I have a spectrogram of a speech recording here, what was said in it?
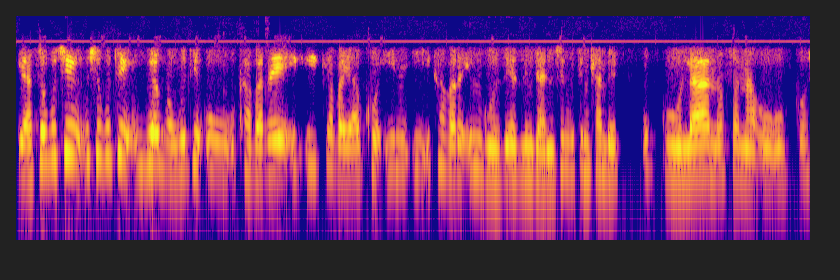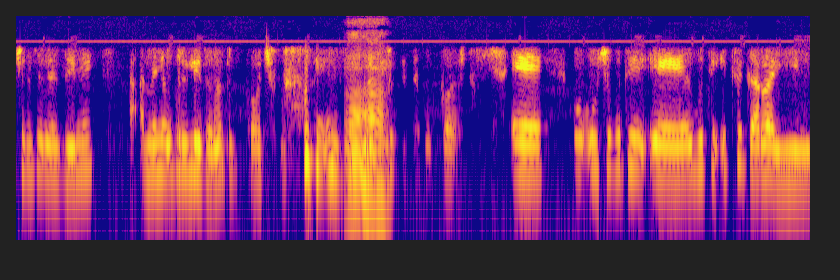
Ya so kusho ukuthi kuye ngokuthi ukhavare ikhava yakho ikhavare ingozi ezinjani? Sho ukuthi mhlambe ukugula nofana ukuqoshwa emsebenzini mean ukurelease not ukuqotshwa ukuqotshwa eh u- usho ukuthi eh ukuthi itriggerwa yini.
